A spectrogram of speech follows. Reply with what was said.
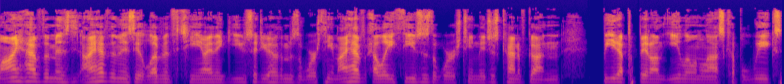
I have them as I have them as the eleventh team. I think you said you have them as the worst team. I have LA Thieves as the worst team. They just kind of gotten beat up a bit on Elo in the last couple weeks.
